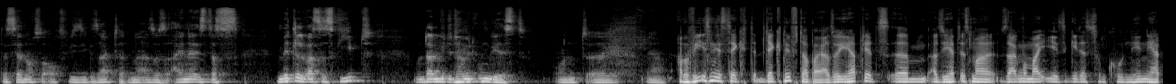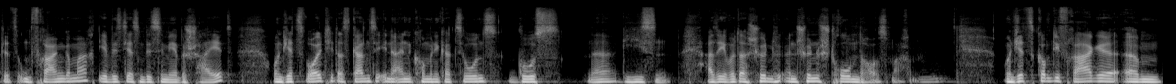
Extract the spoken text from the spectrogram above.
Das ist ja noch so auch, wie sie gesagt hat. Ne? Also das eine ist das Mittel, was es gibt und dann, wie du damit umgehst. Und äh, ja. Aber wie ist denn jetzt der, der Kniff dabei? Also ihr habt jetzt, ähm, also ihr habt jetzt mal, sagen wir mal, ihr geht jetzt zum Kunden hin, ihr habt jetzt Umfragen gemacht, ihr wisst jetzt ein bisschen mehr Bescheid und jetzt wollt ihr das Ganze in einen Kommunikationsguss ne, gießen. Also ihr wollt da schön, einen schönen Strom draus machen. Und jetzt kommt die Frage, ähm,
